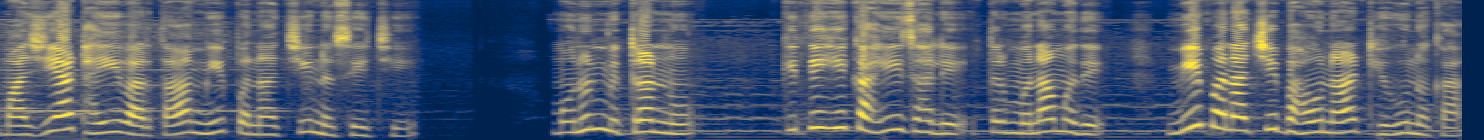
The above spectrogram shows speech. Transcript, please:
माझी या ठाई वार्ता मी पणाची नसेची. म्हणून मित्रांनो कितीही काही झाले तर मनामध्ये मी पणाची भावना ठेवू नका.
